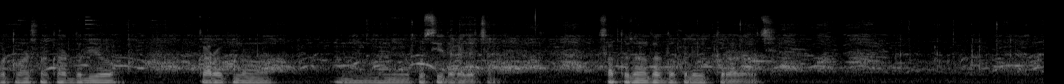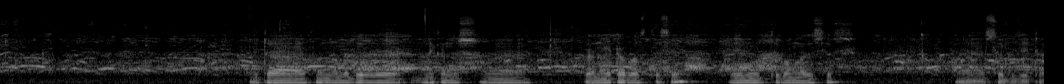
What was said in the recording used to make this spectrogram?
বর্তমান সরকার দলীয় কারও কোনো মানে উপস্থিতি দেখা যাচ্ছে না। ছাত্র জনতার দখলে উত্তরা রয়েছে। এটা এখন আমাদের এখানে নয়টা বাজতেছে। এই মুহূর্তে বাংলাদেশের ছবি যেটা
